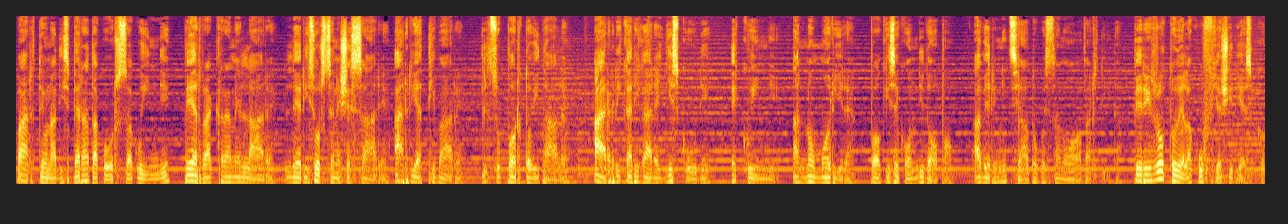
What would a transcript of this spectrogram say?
Parte una disperata corsa quindi per raggranellare le risorse necessarie a riattivare il supporto vitale a ricaricare gli scudi e quindi a non morire pochi secondi dopo aver iniziato questa nuova partita. Per il rotto della cuffia ci riesco.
